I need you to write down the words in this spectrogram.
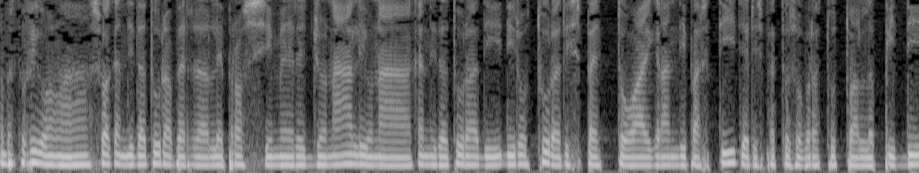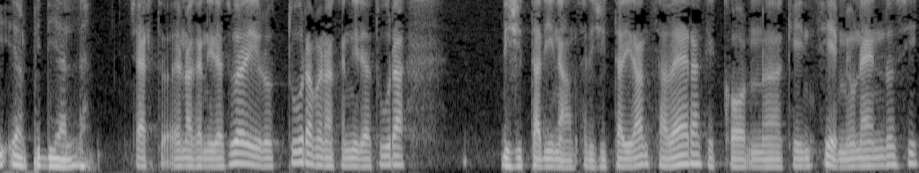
Alberto Figo, una sua candidatura per le prossime regionali, una candidatura di, di rottura rispetto ai grandi partiti e rispetto soprattutto al PD e al PDL. Certo, è una candidatura di rottura, ma è una candidatura di cittadinanza, di cittadinanza vera che, con, che, insieme, unendosi,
